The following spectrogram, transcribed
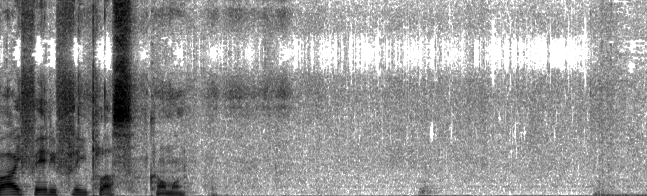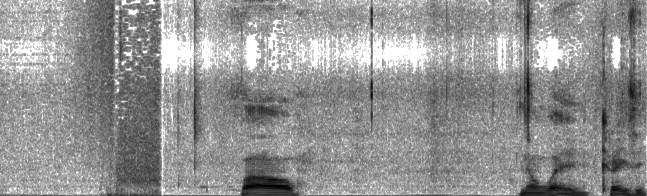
Five eighty three plus. Come on. Wow. No way. Crazy.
